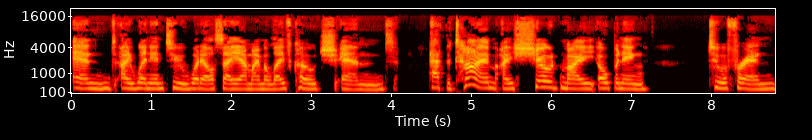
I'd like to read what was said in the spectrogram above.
And I went into what else I am. I'm a life coach. And at the time I showed my opening to a friend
